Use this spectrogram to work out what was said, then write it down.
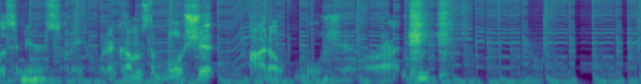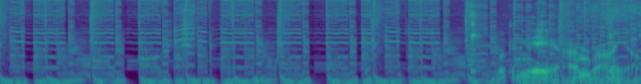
Listen here, Sonny. When it comes to bullshit, I don't bullshit, alright? Look at me, I'm Ronio.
